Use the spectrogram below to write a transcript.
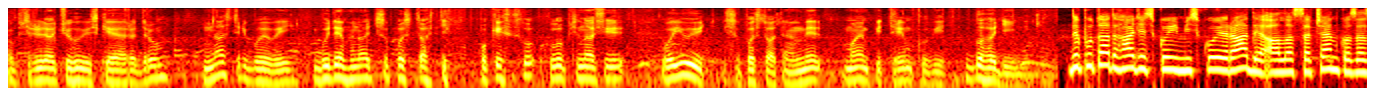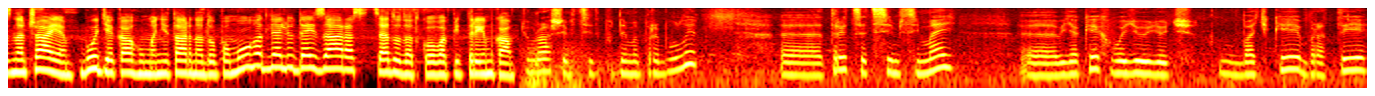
Обстріляв Чугуївський аеродром. Настрій бойовий. Будемо гнати супостаті. Поки хлопці наші воюють із супостатами, ми маємо підтримку від благодійників. Депутат Гадяцької міської ради Алла Саченко зазначає, будь-яка гуманітарна допомога для людей зараз це додаткова підтримка. У куди ми прибули, 37 сімей, е, в яких воюють батьки, брати,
